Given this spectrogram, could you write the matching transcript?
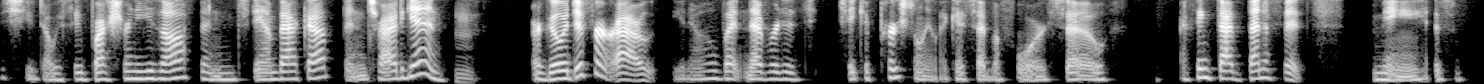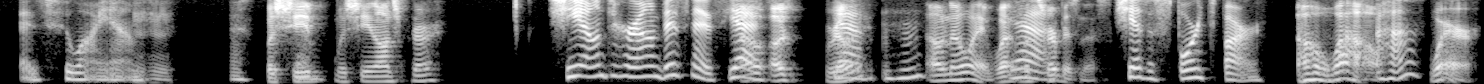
she'd always say, brush your knees off and stand back up and try it again, hmm. or go a different route. You know, but never to t- take it personally, like I said before. So I think that benefits me as as who I am. Mm-hmm. Was she was she an entrepreneur? She owns her own business. Yes. Oh, oh really? Yeah. Mm-hmm. Oh no way. What, yeah. What's her business? She has a sports bar. Oh wow. Uh-huh. Where?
